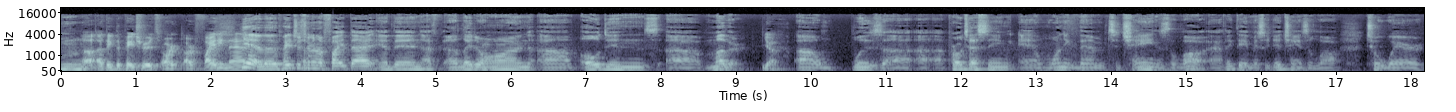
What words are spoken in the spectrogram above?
Uh, I think the Patriots are are fighting that. Mm-hmm. Yeah, the Patriots are going to fight that, and then uh, uh, later on, um, Odin's uh, mother yeah, uh, was uh, uh, uh, protesting and wanting them to change the law. And I think they eventually did change the law to where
